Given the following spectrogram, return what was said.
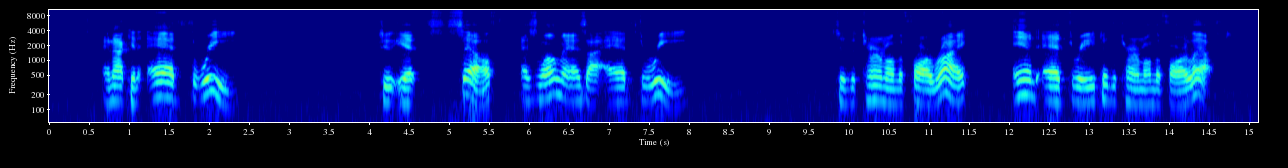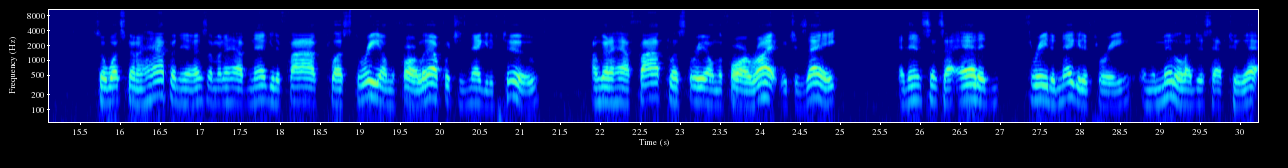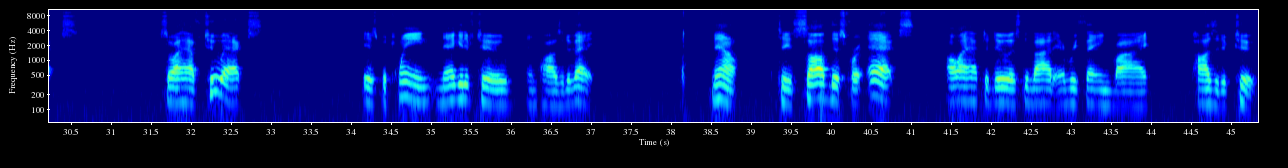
and I can add 3 to itself as long as I add 3 to the term on the far right and add 3 to the term on the far left. So what's going to happen is I'm going to have negative 5 plus 3 on the far left, which is negative 2. I'm going to have 5 plus 3 on the far right, which is 8. And then since I added 3 to negative 3, in the middle I just have 2x. So I have 2x is between negative 2 and positive 8. Now, to solve this for x, all I have to do is divide everything by positive 2.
